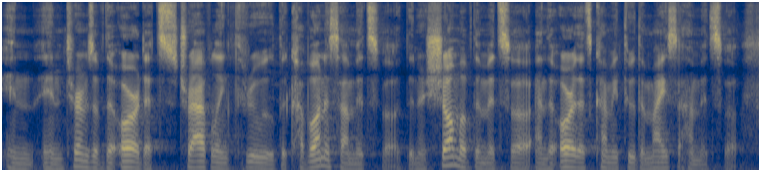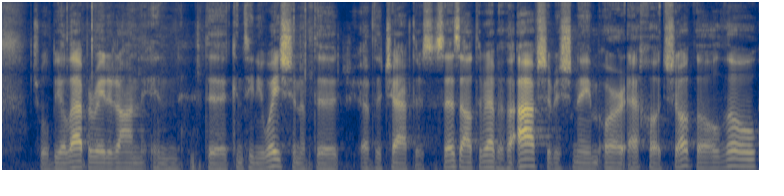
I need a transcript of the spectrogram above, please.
in in terms of the or that's traveling through the kavanas hamitzvah, the neshama of the mitzvah, and the or that's coming through the ma'isa hamitzvah, which will be elaborated on in the continuation of the of the chapters. It says Alter Rebbe, "Va'av or echot shava." Although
